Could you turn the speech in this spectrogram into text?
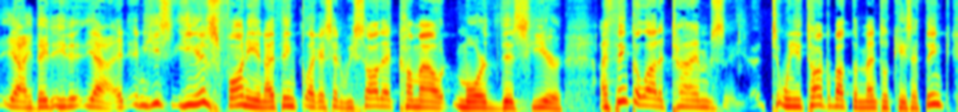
yeah, yeah. They, he, did- yeah, and, and he's he is funny, and I think, like I said, we saw that come out more this year. I think a lot of times to, when you talk about the mental case, I think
